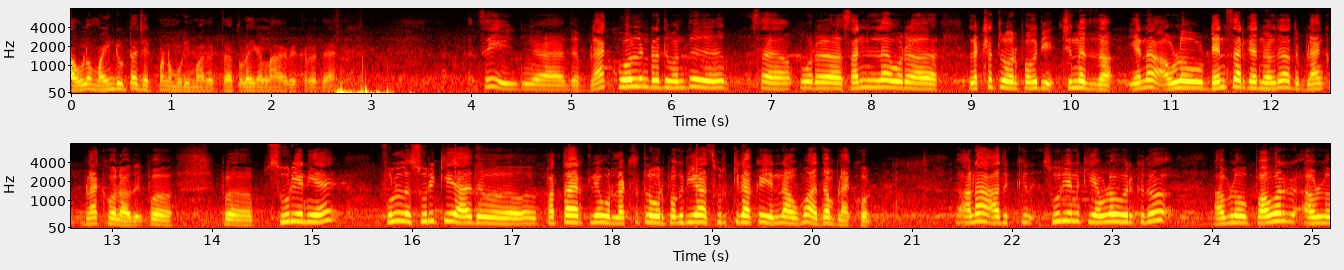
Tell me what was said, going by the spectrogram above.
அவ்வளோ மைண்ட்யூட்டாக செக் பண்ண முடியுமா? அந்த துளைகள்லாம் இருக்கிறத? சரி இந்த பிளாக் ஹோல்ன்றது வந்து ச ஒரு சன்னில் ஒரு லட்சத்தில் ஒரு பகுதி சின்னது தான். ஏன்னா அவ்வளோ டென்ஸாக இருக்கிறதுனால தான் அது பிளாக் பிளாக் ஹோல் ஆகுது. இப்போ இப்போ சூரியனையே ஃபுல்லு சுருக்கி அது பத்தாயிரத்துலேயே ஒரு லட்சத்தில் ஒரு பகுதியாக சுருக்கினாக்க என்ன ஆகுமோ அதுதான் பிளாக் ஹோல் ஆனால் அதுக்கு சூரியனுக்கு எவ்வளோ இருக்குதோ அவ்வளோ பவர் அவ்வளோ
